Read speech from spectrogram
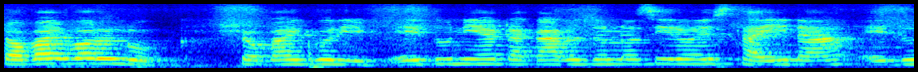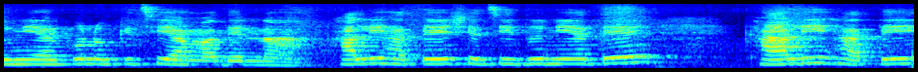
সবাই বড় লোক, সবাই গরিব। এই দুনিয়াটা কারোর জন্য চিরস্থায়ী না, এই দুনিয়ার কোনো কিছুই আমাদের না। খালি হাতে এসেছি দুনিয়াতে, খালি হাতেই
